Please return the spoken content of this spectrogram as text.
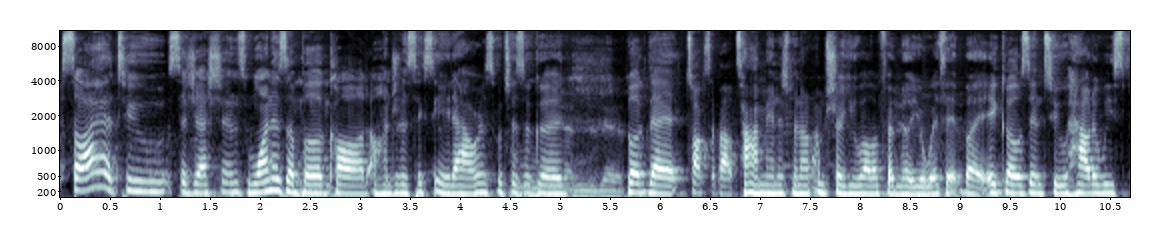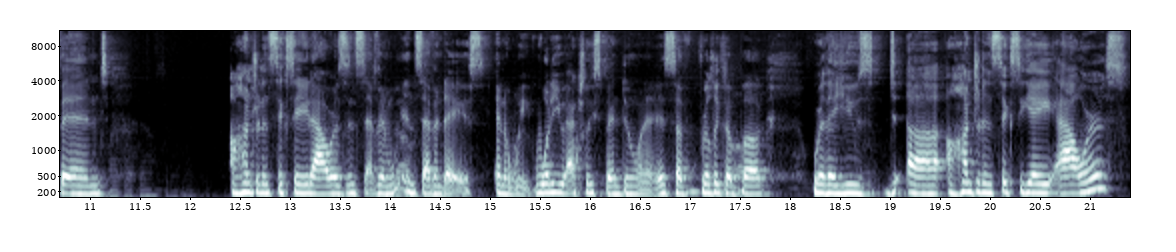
So I had two suggestions. One is a book called 168 Hours, which is a good book that talks about time management. I'm- I'm sure you all are familiar with it, but it goes into how do we spend 168 hours in seven in seven days in a week. What do you actually spend doing it? It's a really good book where they use uh, 168 hours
